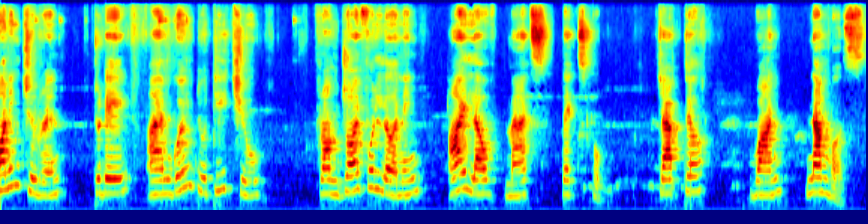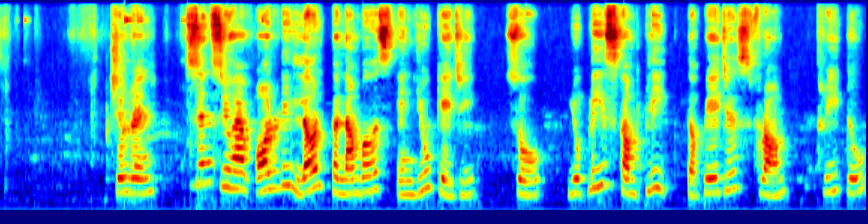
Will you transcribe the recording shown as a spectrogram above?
Morning children, today I am going to teach you from Joyful Learning I Love Maths textbook. Chapter 1 Numbers. Children, since you have already learnt the numbers in UKG, so you please complete the pages from 3 to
